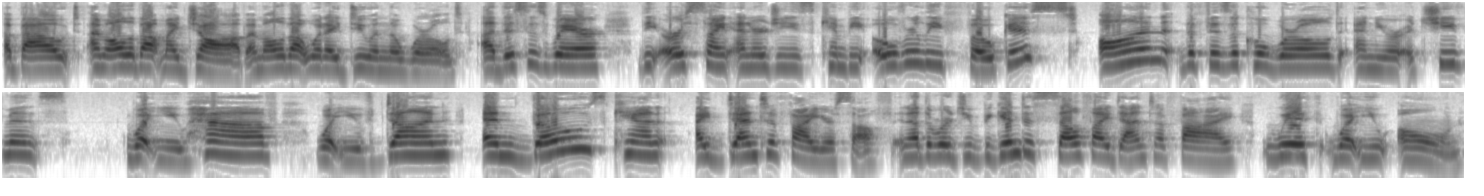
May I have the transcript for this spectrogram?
about, I'm all about my job, I'm all about what I do in the world. Uh, this is where the earth sign energies can be overly focused on the physical world and your achievements what you have, what you've done, and those can identify yourself. In other words, you begin to self identify with what you own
